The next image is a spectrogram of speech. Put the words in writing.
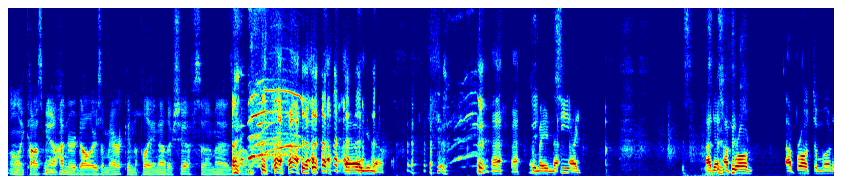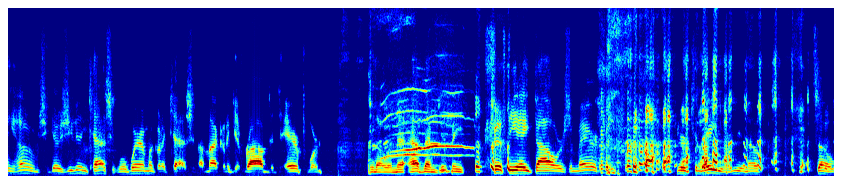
Only cost me a hundred dollars American to play another shift, so I might as well. uh, you know, I mean, See, I, I, I brought I brought the money home. She goes, "You didn't cash it. Well, where am I going to cash it? I'm not going to get robbed at the airport." you know, and have them give me fifty-eight dollars American. You're Canadian, you know. So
